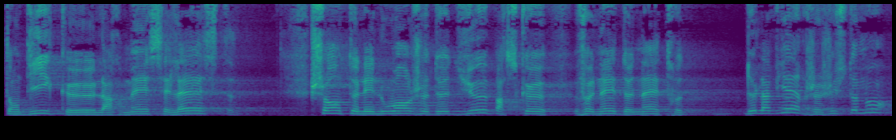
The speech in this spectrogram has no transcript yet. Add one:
Tandis que l'armée céleste chante les louanges de Dieu parce que venait de naître de la Vierge, justement.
